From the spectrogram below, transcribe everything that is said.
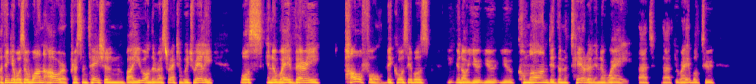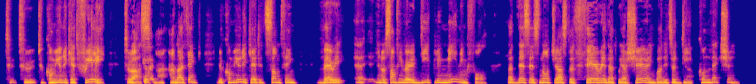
I think it was a one hour presentation by you on the resurrection, which really was in a way very powerful because it was, you know, you, you, you commanded the material in a way that, that you were able to, to, to, to communicate freely to us. and I think you communicated something very uh, you know something very deeply meaningful that this is not just a theory that we are sharing but it's a deep conviction.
